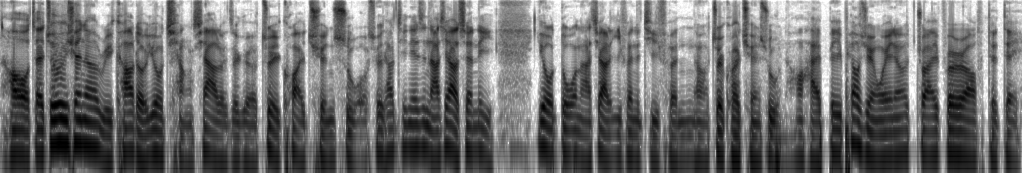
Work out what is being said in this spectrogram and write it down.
然后在最后一圈呢，Ricardo 又抢下了这个最快圈数哦，所以他今天是拿下了胜利，又多拿下了一分的积分，然后最快圈数，然后还被票选为呢 Driver of the Day。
